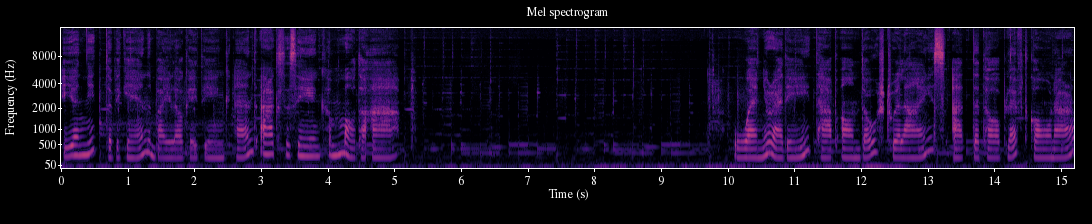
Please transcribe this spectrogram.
You need to begin by locating and accessing Moto app. When you're ready, tap on those three lines at the top left corner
